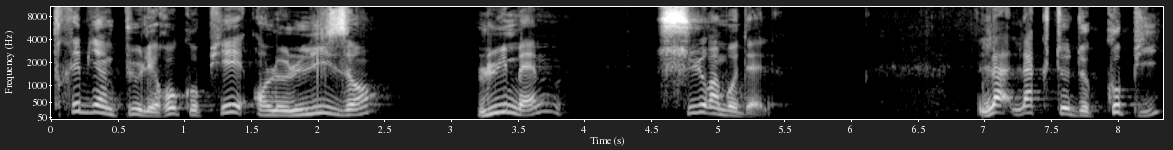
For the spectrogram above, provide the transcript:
très bien pu les recopier en le lisant lui-même sur un modèle. L'acte de copie,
